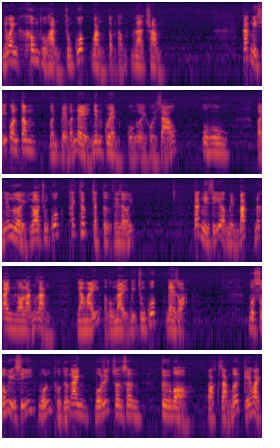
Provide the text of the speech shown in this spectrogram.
nếu Anh không thù hẳn Trung Quốc bằng Tổng thống Donald Trump. Các nghị sĩ quan tâm về vấn đề nhân quyền của người Hồi giáo, Uhu và những người lo Trung Quốc thách thức trật tự thế giới. Các nghị sĩ ở miền Bắc nước Anh lo lắng rằng nhà máy ở vùng này bị Trung Quốc đe dọa. Một số nghị sĩ muốn Thủ tướng Anh Boris Johnson từ bỏ hoặc giảm bớt kế hoạch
